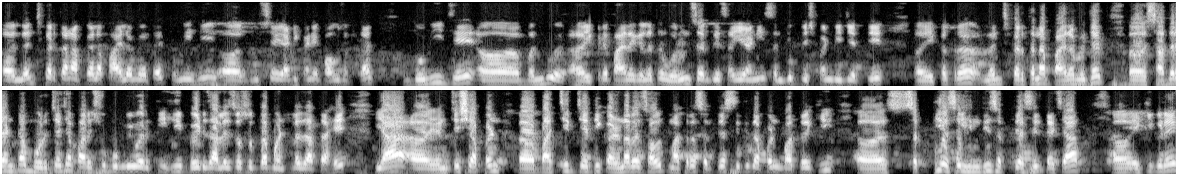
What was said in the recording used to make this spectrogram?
लंच करताना आपल्याला पाहायला मिळत आहे तुम्ही ही दृश्य या ठिकाणी पाहू शकतात. दोन्ही जे बंधू इकडे पाहायला गेलं तर वरुण सरदेसाई आणि संदीप देशपांडे जे आहेत ते एकत्र लंच करताना पाहायला मिळतात. साधारणतः मोर्चाच्या पार्श्वभूमीवरती ही भेट झाल्याचं सुद्धा म्हटलं जात आहे. या यांच्याशी आपण बातचीत जे ती करणारच आहोत. मात्र सद्यस्थितीत आपण पाहतोय की सक्ती असेल हिंदी सक्ती असेल त्याच्या एकीकडे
